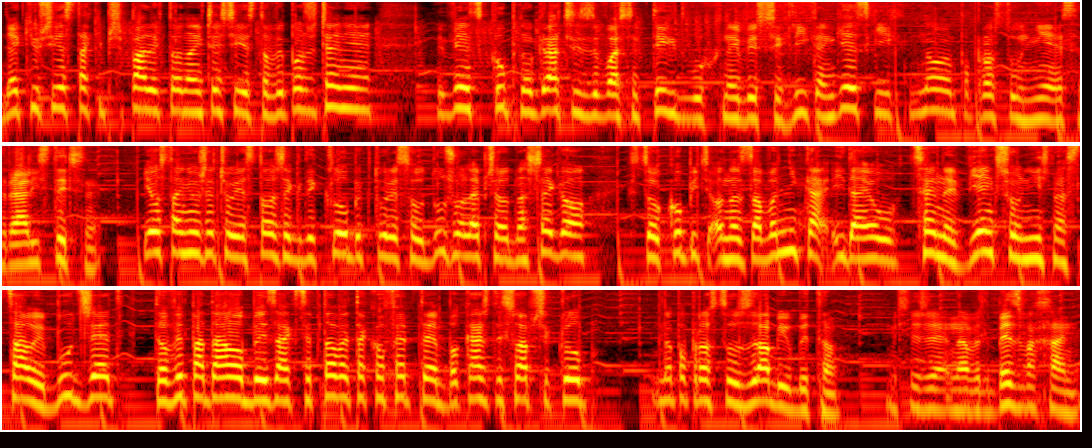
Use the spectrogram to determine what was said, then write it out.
Jak już jest taki przypadek, to najczęściej jest to wypożyczenie, więc kupno graczy z właśnie tych dwóch najwyższych lig angielskich, no po prostu nie jest realistyczne. I ostatnią rzeczą jest to, że gdy kluby, które są dużo lepsze od naszego, chcą kupić od nas zawodnika i dają cenę większą niż nasz cały budżet, to wypadałoby zaakceptować taką ofertę, bo każdy słabszy klub no po prostu zrobiłby to. Myślę, że nawet bez wahania.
